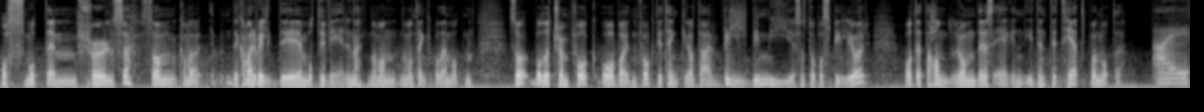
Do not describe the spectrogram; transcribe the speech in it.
oss mot dem-følelse som kan være, det kan være veldig motiverende når man, når man tenker på den måten. Så både Trump-folk og Biden-folk de tenker at det er veldig mye som står på spill i år, og at dette handler om deres egen identitet på en måte. I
